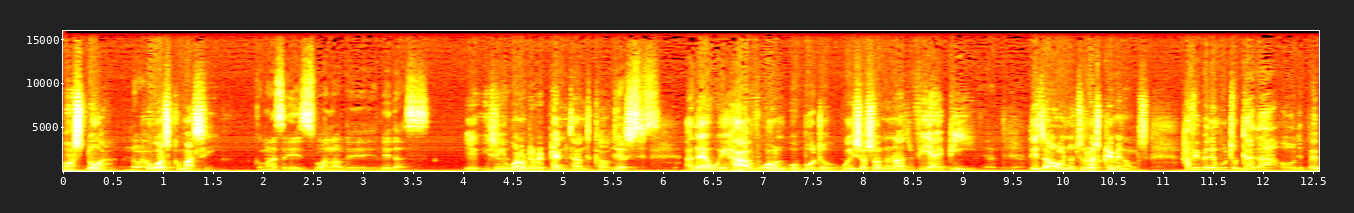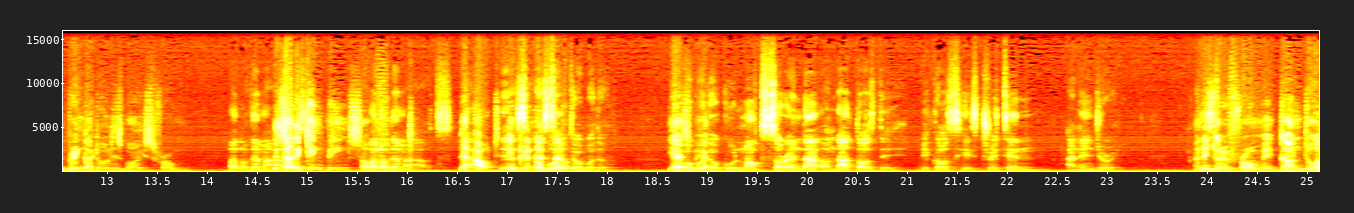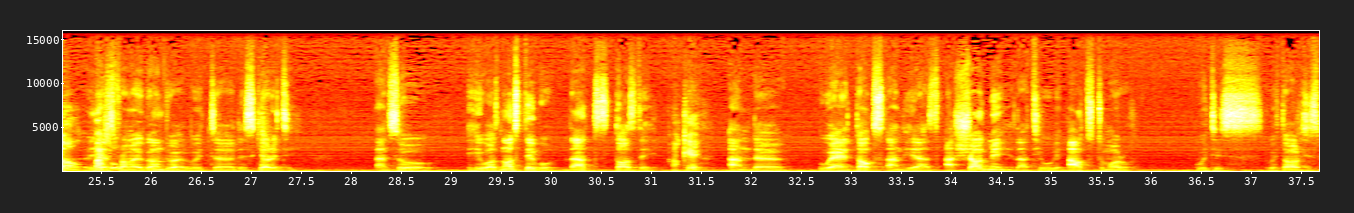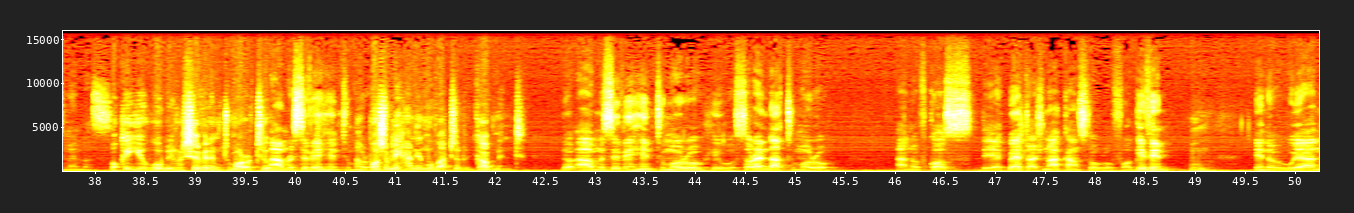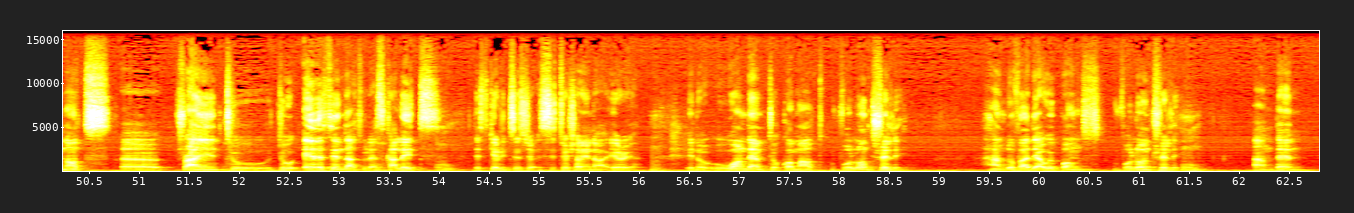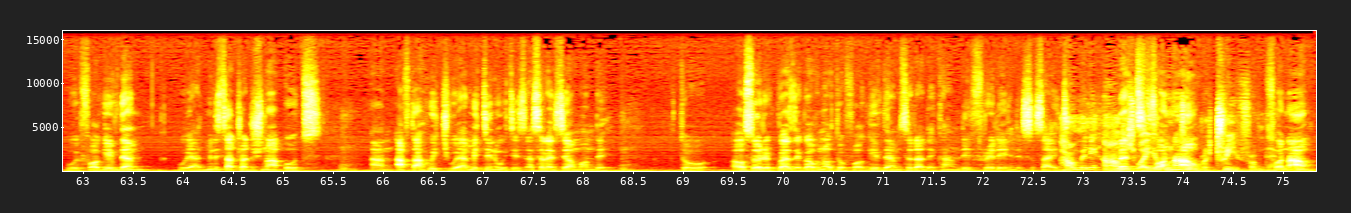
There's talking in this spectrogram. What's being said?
Boss Noah. Noah. Who was Kumasi? Kumasi is one of the leaders. Is he one of the repentant cultists? Yes. And then we have one Obodo, who is also known as VIP. yeah. These are all notorious criminals. Have you been able to gather all the, bring out all these boys from? All of them are These out. are the kingpins of. All of them are out. They're out, Yes, including except Obodo. Obodo. Yes, Obodo could not surrender on that Thursday because he's treating an injury. An injury from a gun duel Yes, battle? from a gun duel with uh, the security. And so he was not stable that Thursday. Okay. And uh, we are in talks and he has assured me that he will be out tomorrow with his with all his members. Okay, you will be receiving him tomorrow too. I'm receiving him tomorrow. and possibly handing him over to the government. No, I'm receiving him tomorrow. He will surrender tomorrow. And of course, the Ekpeye Traditional Council will forgive him. You know, we are not uh, trying to do anything that will mm. escalate mm. the security situ- situation in our area. Mm. You know, we want them to come out voluntarily, hand over their weapons voluntarily, and then we forgive them. We administer traditional oaths, and after which we are meeting with His Excellency on Monday to also request the governor to forgive them so that they can live freely in the society. How many arms But were you now, to retrieve from them? For now,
